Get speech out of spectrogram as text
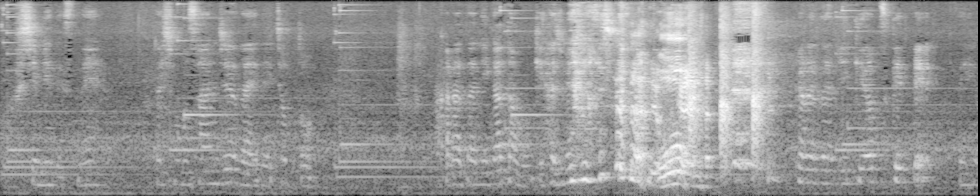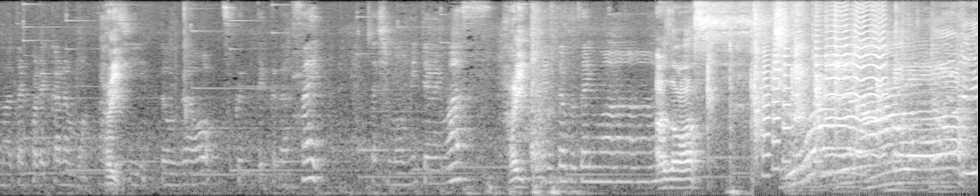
不思議ですね私も30代でちょっと体にガタもき始めました。体に気をつけてぜひまたこれからもはい。楽しい動画を作ってください、私も見てみます。はい。ありがとうございます。ありがとうございます。うわー。いい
